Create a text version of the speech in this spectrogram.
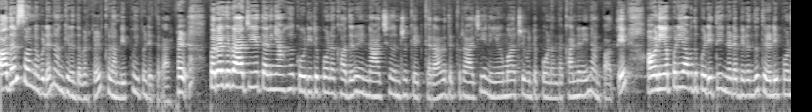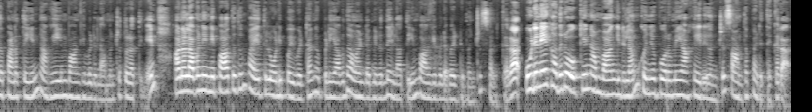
கதிர் சொன்னவுடன் அங்கிருந்தவர்கள் கிளம்பி போய்விடுகிறார்கள் பிறகு ராஜியை தனியாக கூட்டிட்டு போன கதிர் என்னாச்சு? என்று கேட்கிறார். அதுக்கு ராஜி என்னை ஏமாற்றி விட்டு போன அந்த கண்ணனை நான் பார்த்தேன். அவனை எப்படியாவது பிடித்து என்னிடமிருந்து திருடி போன பணத்தையும் நகையும் வாங்கி விடலாம் என்று துரத்தினேன். ஆனால் அவன் என்னை பார்த்ததும் பயத்தில் ஓடி போய்விட்டான். எப்படியாவது அவனிடமிருந்து எல்லாத்தையும் வாங்கிவிட வேண்டும் என்று சொல்கிறார். உடனே கதிர் ஓகே நாம் வாங்கிடலாம். கொஞ்சம் பொறுமையாக இரு என்று சாந்தப்படுத்துகிறார்.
